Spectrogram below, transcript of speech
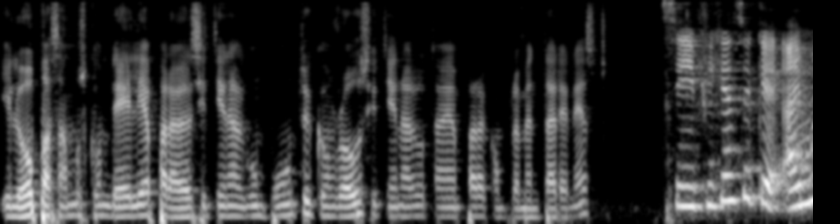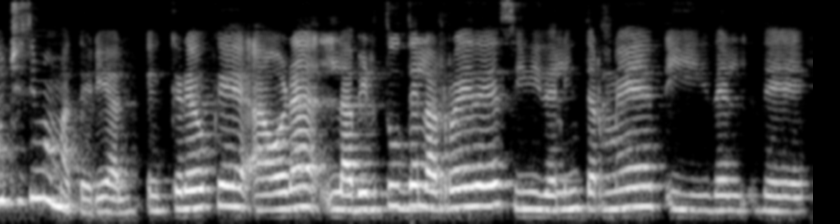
Y luego pasamos con Delia para ver si tiene algún punto y con Rose si tiene algo también para complementar en esto. Sí, fíjense que hay muchísimo material. Eh, creo que ahora la virtud de las redes y del Internet y de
